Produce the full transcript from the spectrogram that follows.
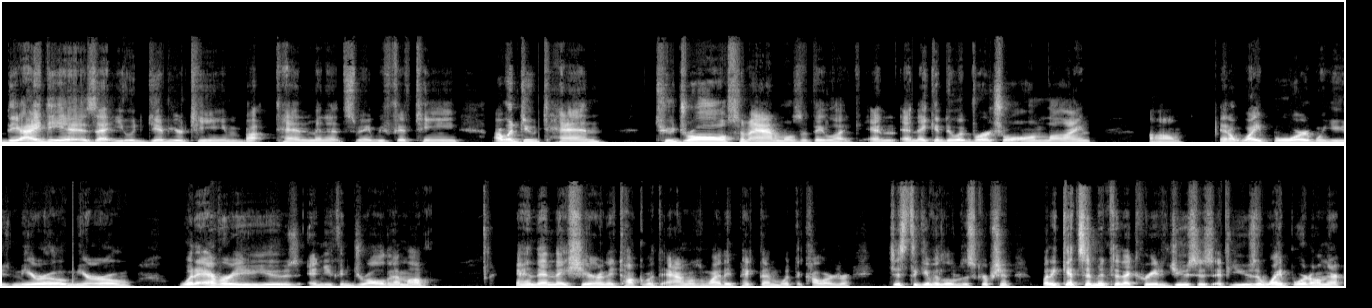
the idea is that you would give your team about 10 minutes, maybe 15. I would do 10 to draw some animals that they like and and they can do it virtual online um, in a whiteboard. We use Miro, Miro, whatever you use, and you can draw them up. And then they share and they talk about the animals and why they picked them, what the colors are, just to give a little description. But it gets them into that creative juices. If you use a whiteboard on there,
